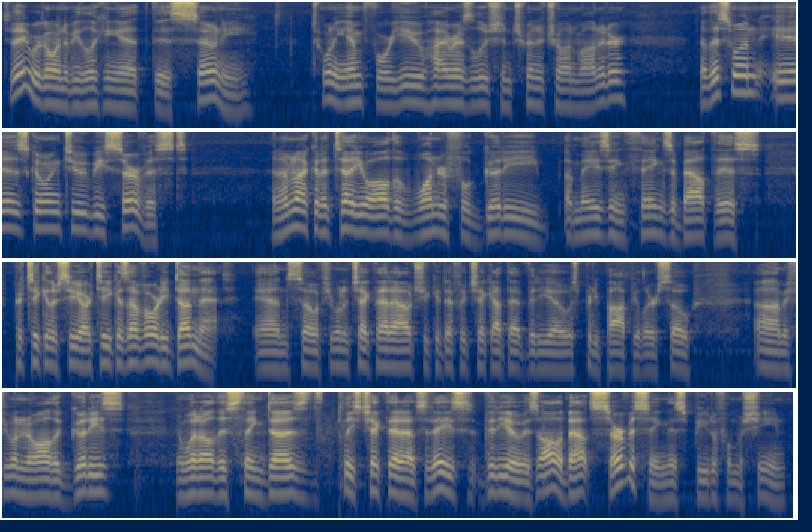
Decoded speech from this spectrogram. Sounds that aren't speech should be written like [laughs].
Today we're going to be looking at this Sony 20M4U high resolution Trinitron monitor. Now this one is going to be serviced and I'm not going to tell you all the wonderful goody amazing things about this particular CRT because I've already done that. And so if you want to check that out you could definitely check out that video. It was pretty popular. So um, if you want to know all the goodies and what all this thing does, please check that out. Today's video is all about servicing this beautiful machine.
